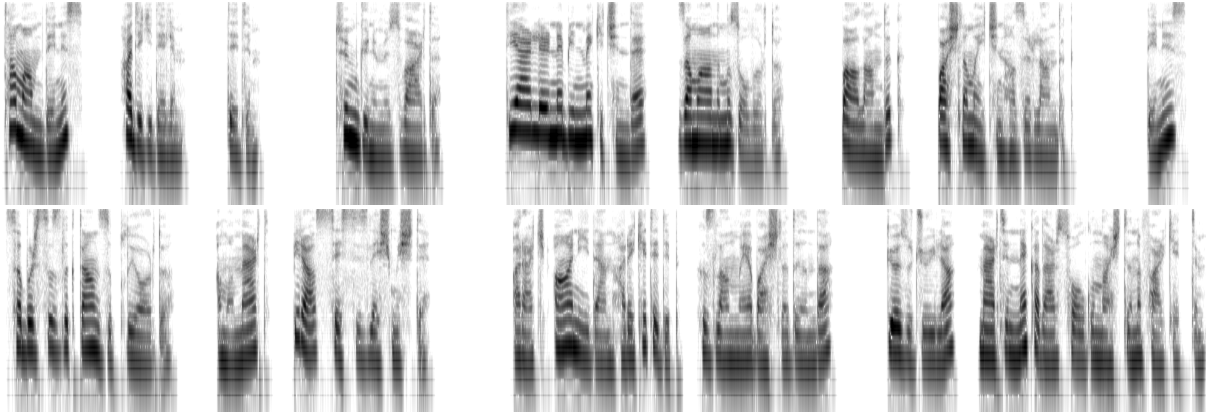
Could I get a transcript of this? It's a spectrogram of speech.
Tamam Deniz, hadi gidelim, dedim. Tüm günümüz vardı. Diğerlerine binmek için de zamanımız olurdu. Bağlandık, başlama için hazırlandık. Deniz sabırsızlıktan zıplıyordu ama Mert biraz sessizleşmişti. Araç aniden hareket edip hızlanmaya başladığında göz ucuyla Mert'in ne kadar solgunlaştığını fark ettim.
